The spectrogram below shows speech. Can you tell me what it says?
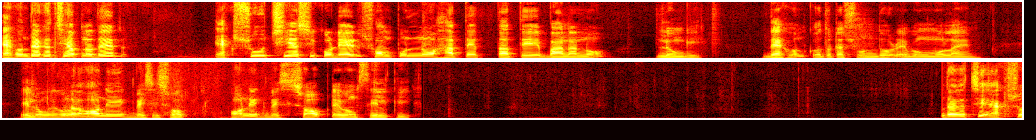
এখন দেখাচ্ছি আপনাদের একশো ছিয়াশি কোডের সম্পূর্ণ হাতের তাতে বানানো লুঙ্গি। দেখুন কতটা সুন্দর এবং মোলায়েম। এই লুঙ্গিগুলো অনেক বেশি সফট অনেক বেশি সফট এবং সিল্কি দেখাচ্ছি একশো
